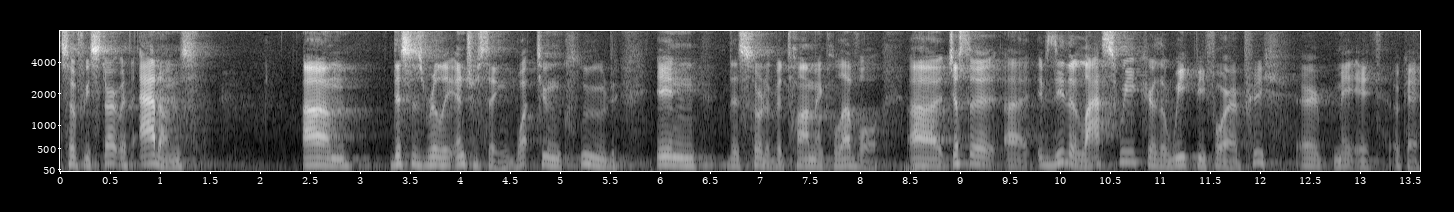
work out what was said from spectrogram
so if we start with atoms, um, this is really interesting, what to include in this sort of atomic level. Uh, just a, uh, it was either last week or the week before, pretty, or May 8th, okay.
